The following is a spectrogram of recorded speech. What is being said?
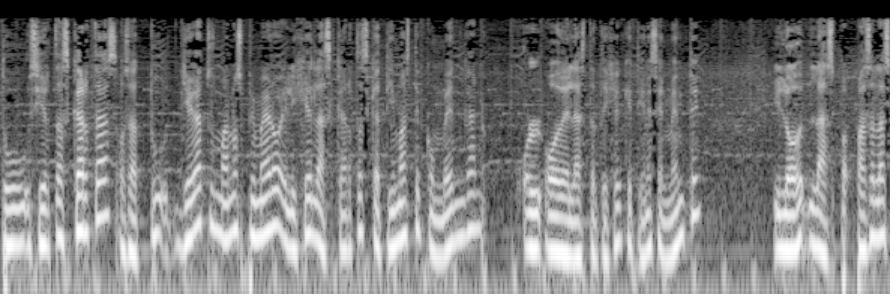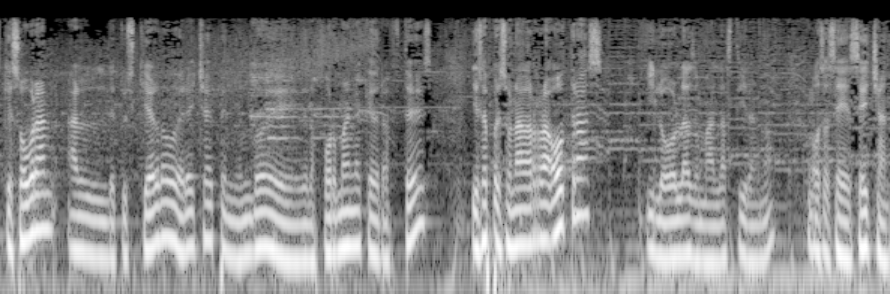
tú ciertas cartas. O sea, tú llega a tus manos primero, eliges las cartas que a ti más te convengan o, o de la estrategia que tienes en mente. Y luego las pa- pasas las que sobran al de tu izquierda o derecha, dependiendo de, la forma en la que draftes. Y esa persona agarra otras y luego las demás las tiran, ¿no? O sea, se desechan.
